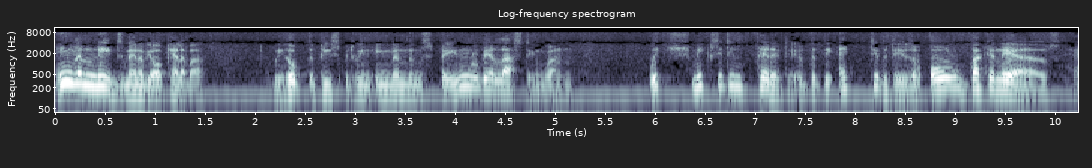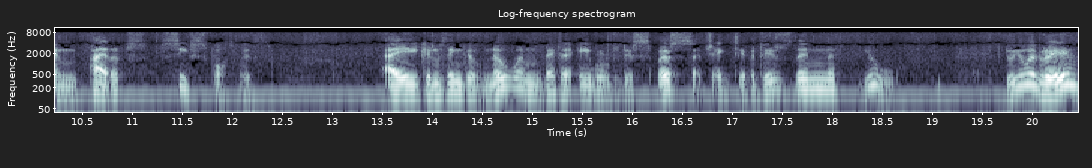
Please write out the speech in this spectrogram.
England needs men of your caliber. We hope the peace between England and Spain will be a lasting one, which makes it imperative that the activities of all buccaneers and pirates cease forthwith. I can think of no one better able to disperse such activities than you. Do you agree?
